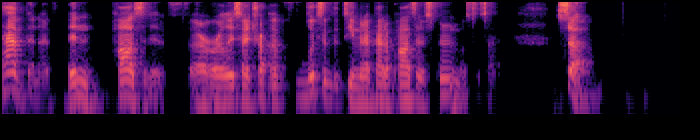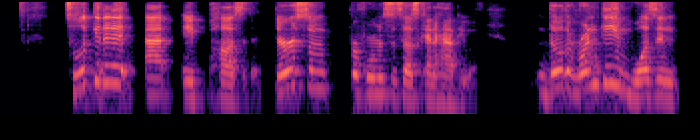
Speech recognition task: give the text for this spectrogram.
have been. I've been positive, or, or at least I try. I've looked at the team and I've had a positive spin most of the time. So to look at it at a positive, there are some performances I was kind of happy with though the run game wasn't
